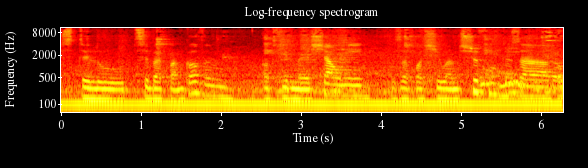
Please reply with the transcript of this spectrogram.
w stylu cyberpunkowym od firmy Xiaomi. Zapłaciłem 3 funty za tą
